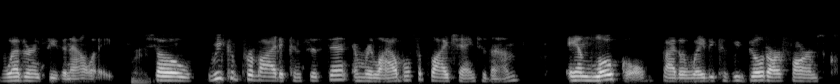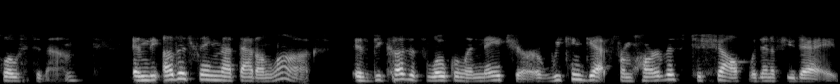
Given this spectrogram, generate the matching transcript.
weather and seasonality. Right. So we could provide a consistent and reliable supply chain to them and local, by the way, because we build our farms close to them. And the other thing that that unlocks is because it's local in nature, we can get from harvest to shelf within a few days.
